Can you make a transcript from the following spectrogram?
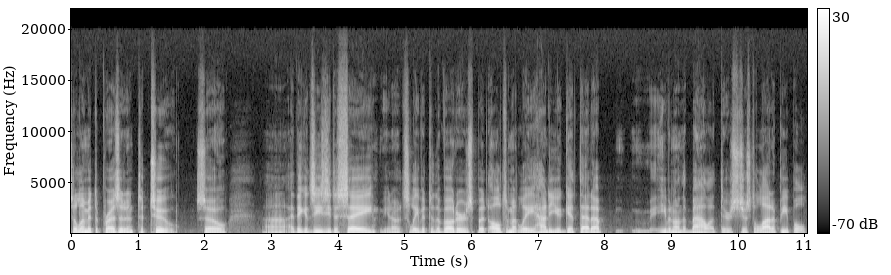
to limit the president to two. So uh, I think it's easy to say, you know, let's leave it to the voters, but ultimately, how do you get that up even on the ballot? There's just a lot of people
